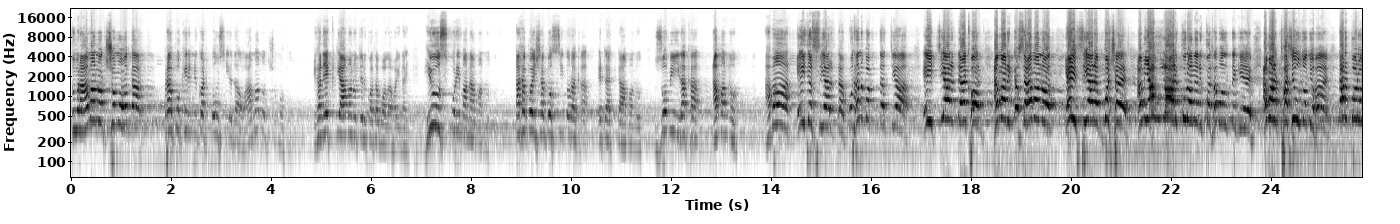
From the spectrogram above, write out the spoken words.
তোমরা আমানত সমূহ তার প্রাপকের নিকট পৌঁছিয়ে দাও আমানত সমূহ এখানে একটি আমানতের কথা বলা হয় নাই। হিউজ পরিমাণ আমানত। টাকা পয়সা গচ্ছিত রাখা, এটা একটা আমানত। জমি রাখা, আমানত। আবার এই যে চেয়ারটা, প্রধান বক্তার চেয়ার, এই চেয়ারটা এখন আমার কাছে আমানত। এই চেয়ারে বসে আমি আল্লাহর কোরআনের কথা বলতে গিয়ে আমার ফাঁসিও যদি হয়, তারপরও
